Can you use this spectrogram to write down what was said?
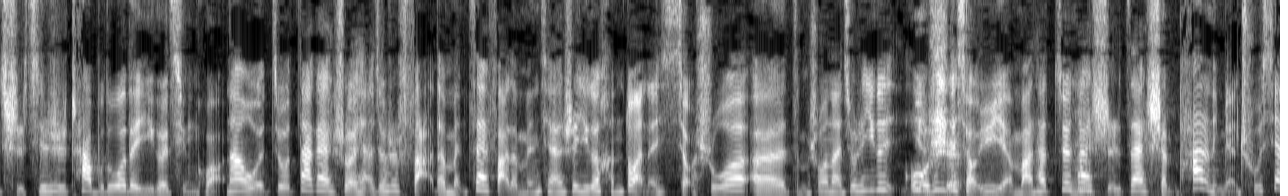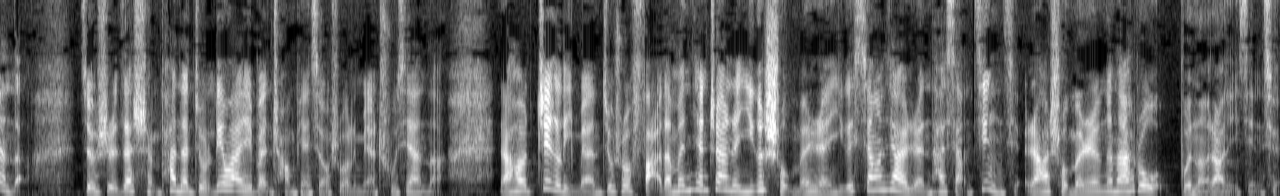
是其实是差不多的一个情况。那我就大概说一下，就是法的门在法的门前是一个很短的小说，呃，怎么说呢？就是一个也是一个小寓言吧。它最开始在审判里面出现的，就是在审判的就另外一本长篇小说里面出现的。然后这个里面就说法的门前站着一个守门人，一个乡下人，他想进去，然后守门人跟他说我不能让你进去。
